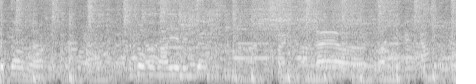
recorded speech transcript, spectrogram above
septembre. ouais. Un jour, on va marier les deux. Après, il faudra trouver quelqu'un.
